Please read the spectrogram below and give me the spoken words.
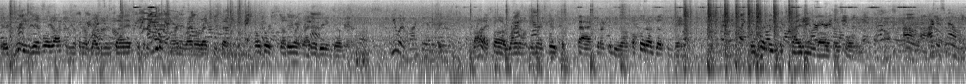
There's a great example of that coming up on our right hand side is the Nikita Kahn Rhino Rescue Center, home to our Southern White Rhino breeding program. You would have liked the other I thought I saw a rhino in there towards the back, but I could be wrong. I'll slow down just in case. They put this surprisingly with their shoulders. Oh, I can smell them.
